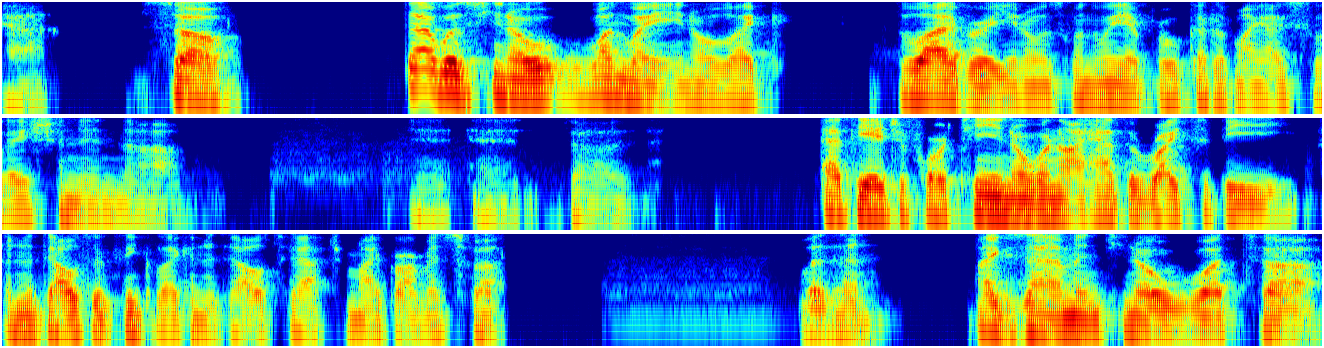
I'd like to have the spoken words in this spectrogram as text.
Yeah. So that was, you know, one way, you know, like the library, you know, was one way I broke out of my isolation in, uh, and, uh, at the age of 14, you know, when I had the right to be an adult and think like an adult after my bar mitzvah. Well, then I examined, you know, what, uh,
